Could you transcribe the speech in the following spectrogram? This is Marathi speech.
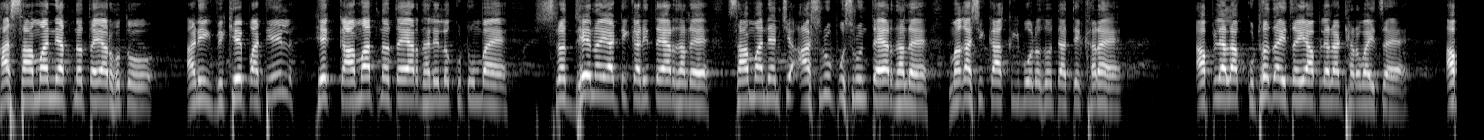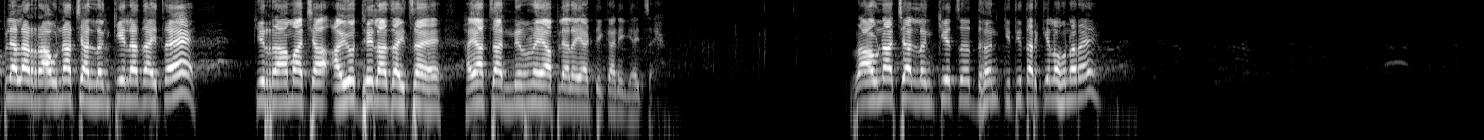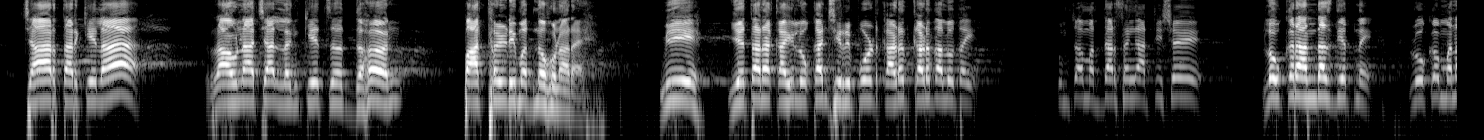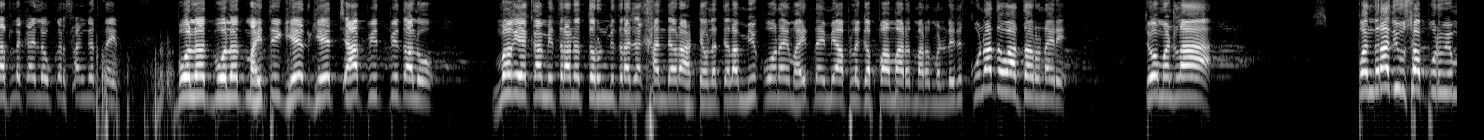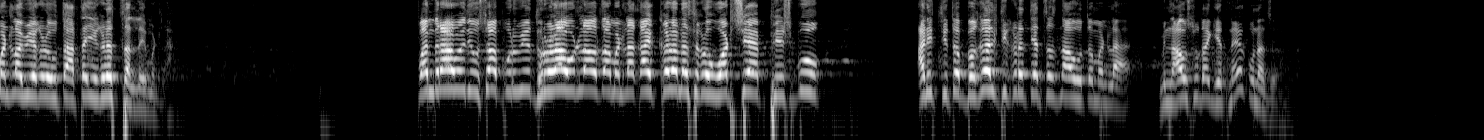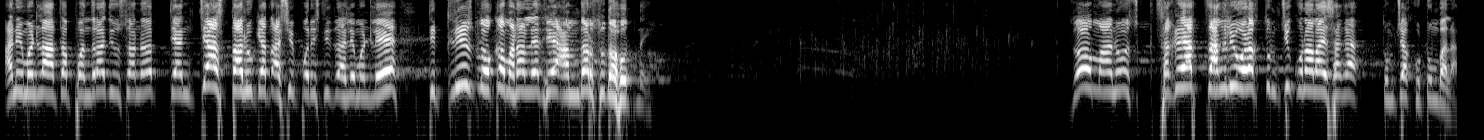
हा सामान्यातनं तयार होतो. आणि विखे पाटील हे कामातनं तयार झालेलं कुटुंब आहे. श्रद्धेनं या ठिकाणी तयार झालंय. सामान्यांचे आश्रू पुसरून तयार झालंय. मगाशी काकी बोलत होत्या ते खरं आहे. आपल्याला कुठं जायचं हे आपल्याला ठरवायचं आहे आपल्याला रावणाच्या लंकेला जायचं आहे की रामाच्या अयोध्येला जायचं आहे याचा निर्णय आपल्याला या ठिकाणी घ्यायचा आहे रावणाच्या लंकेचं धन किती तारखेला होणार आहे? चार तारखेला रावणाच्या लंकेचं दहन पाथर्डीमधनं होणार आहे. मी येताना काही लोकांची रिपोर्ट काढत काढत आलो ताई. तुमचा मतदारसंघ अतिशय लवकर अंदाज देत नाही. लोक मनातलं काही लवकर सांगत नाहीत. बोलत बोलत माहिती घेत घेत चहा पीत पित आलो. मग एका मित्रानं तरुण मित्राच्या खांद्यावर हात ठेवला. त्याला मी कोण आहे माहीत नाही. मी आपलं गप्पा मारत मारत म्हणलं रे कुणाचं वातावरण आहे रे? तो म्हटला पंधरा दिवसापूर्वी म्हटला वेगळं होतं. आता वेगळंच चाललंय म्हटलं. पंधराव्या दिवसापूर्वी धुरळा उडला होता. म्हटला काय कळ ना सगळं? व्हॉट्सअप फेसबुक आणि तिथं बघल तिकडं त्याचंच नाव होतं म्हटला मी नाव सुद्धा घेत नाही कुणाचं. आणि म्हटलं आता पंधरा दिवसानं त्यांच्याच तालुक्यात अशी परिस्थिती झाली म्हणले तिथलीच लोक म्हणाले हे आमदार सुद्धा होत नाही. जो माणूस सगळ्यात चांगली ओळख तुमची कुणाला आहे सांगा? तुमच्या कुटुंबाला.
